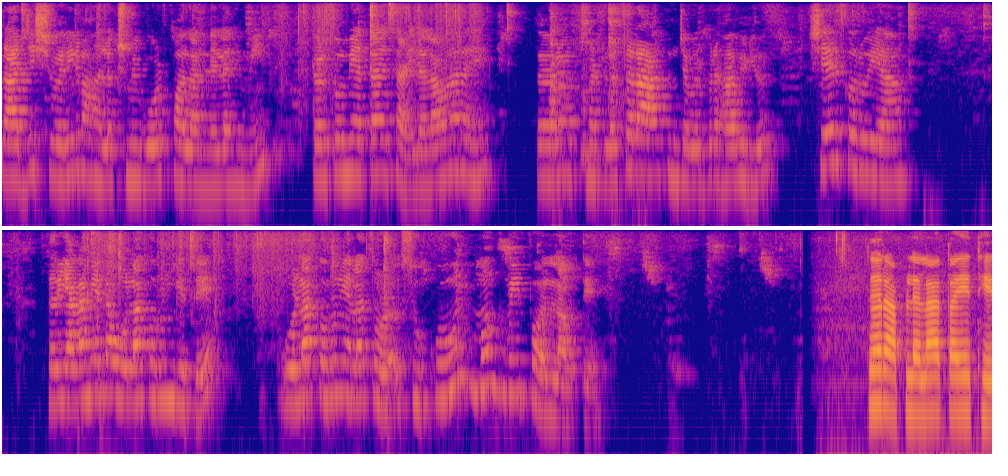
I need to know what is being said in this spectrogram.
राजेश्वरी महालक्ष्मी गोल्ड फॉल आणलेला आहे मी. तर तो मी आता साडीला लावणार आहे. तर म्हटलं चला तुमच्याबरोबर हा व्हिडिओ शेअर करूया. तर याला मी आता ओला करून घेते. ओला करून याला थोडं सुकवून मग मी फॉल लावते. तर आपल्याला आता येथे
